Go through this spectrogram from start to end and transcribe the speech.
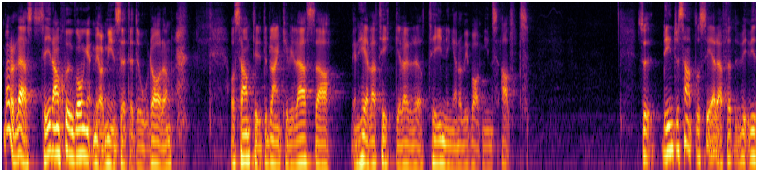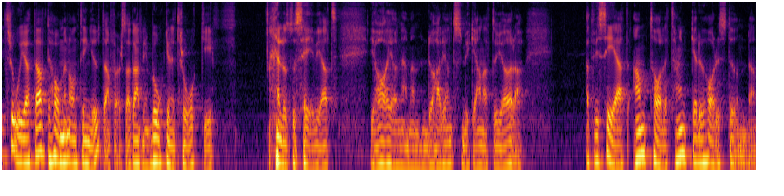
man har läst sidan sju gånger, men jag minns inte ett ord av den. Och samtidigt ibland kan vi läsa en hel artikel eller tidningen och vi bara minns allt. Så det är intressant att se det, för att vi, vi, tror ju att det alltid har med någonting utanför. Så att antingen boken är tråkig, eller så säger vi att ja, ja, nej, men då hade jag inte så mycket annat att göra. Att vi ser att antalet tankar du har i stunden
